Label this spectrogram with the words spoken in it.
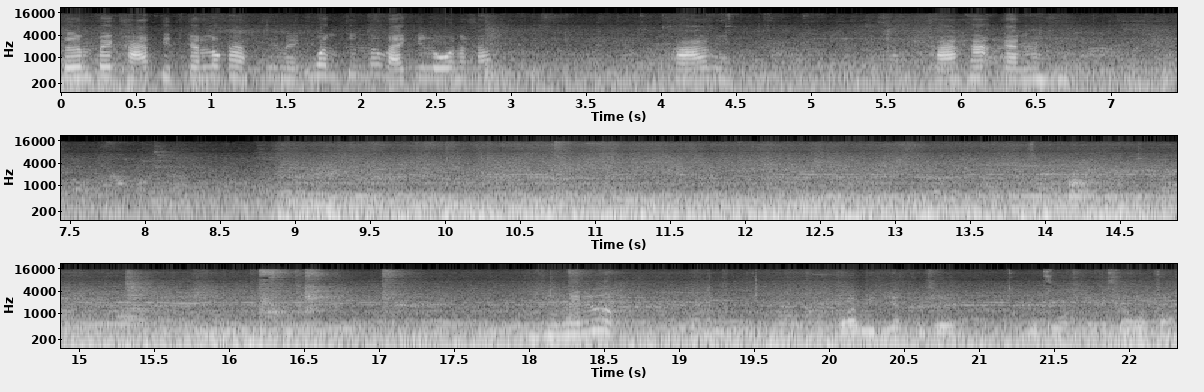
เดินไปขาติดกันแล้วค่ะยังไงอ้วนขึ้นตั้งหลายกิโลนะคะขานี่ขาหะกัน เห็นไหมลูก Tu pourras lui dire que j'ai beaucoup aimé son repas.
